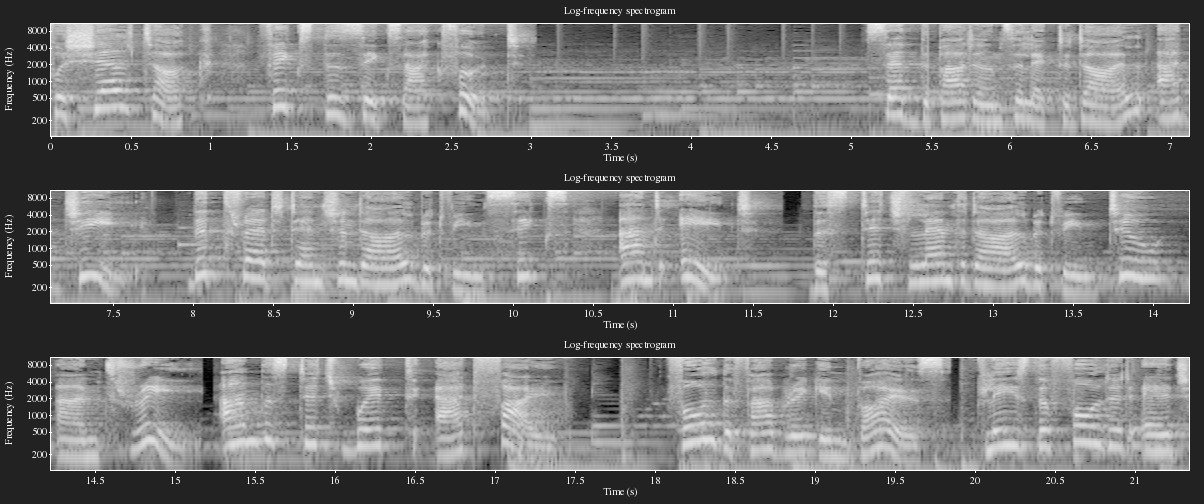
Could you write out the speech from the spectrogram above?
For shell tuck, fix the zigzag foot. Set the pattern selector dial at G. The thread tension dial between 6 and 8. The stitch length dial between 2 and 3. And the stitch width at 5. Fold the fabric in bias. Place the folded edge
